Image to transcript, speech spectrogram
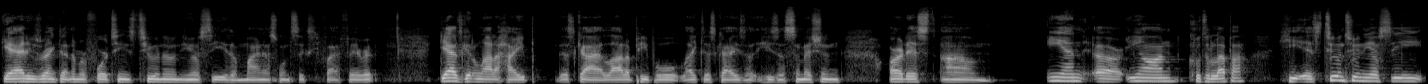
Gad, who's ranked at number 14, is 2 0 in the UFC, is a minus 165 favorite. Gad's getting a lot of hype. This guy, a lot of people like this guy. He's a, he's a submission artist. Um, Ian uh, Ion Cutelaba, he is 2 and 2 in the UFC,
